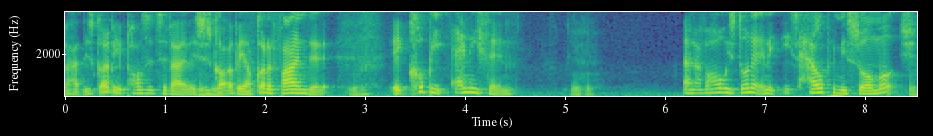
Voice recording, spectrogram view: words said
Right, there's got to be a positive out of this. There's mm-hmm. got to be. I've got to find it. Mm-hmm. It could be anything, mm-hmm. and I've always done it, and it, it's helping me so much.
